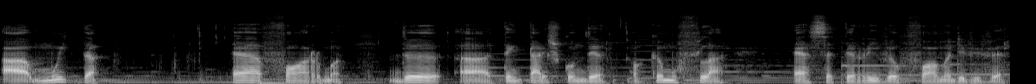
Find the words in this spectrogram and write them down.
há muita é, forma de uh, tentar esconder ou camuflar essa terrível forma de viver.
